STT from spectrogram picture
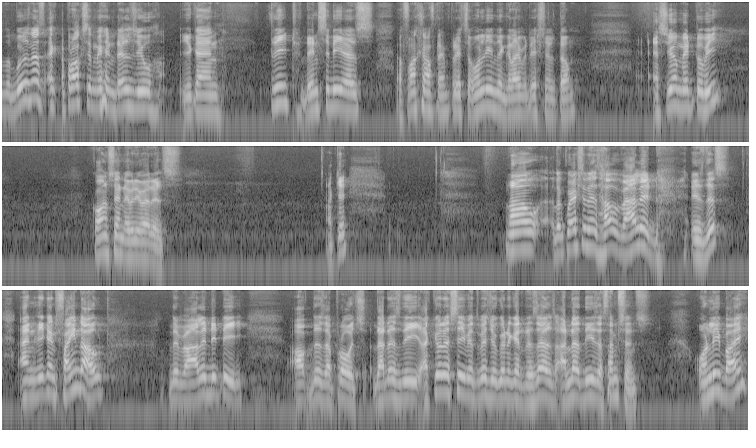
So, the Boussinesq approximation tells you you can treat density as a function of temperature only in the gravitational term assume it to be constant everywhere else. Okay. Now, the question is how valid is this and we can find out the validity of this approach that is the accuracy with which you are going to get results under these assumptions only by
